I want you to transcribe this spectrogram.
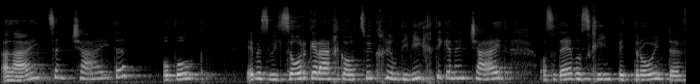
allein zu entscheiden, obwohl Eben, weil Sorgerecht geht es wirklich um die wichtigen Entscheidungen. Also der, der das Kind betreut, darf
